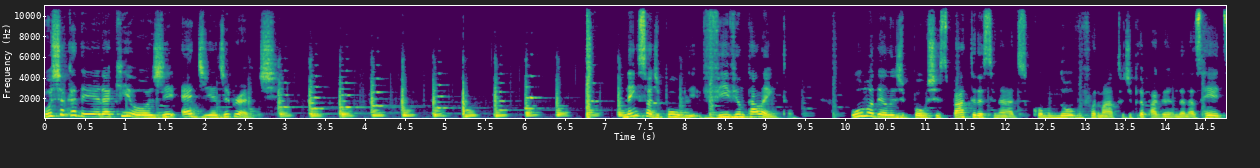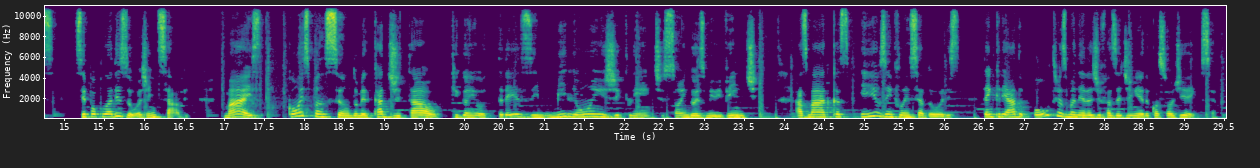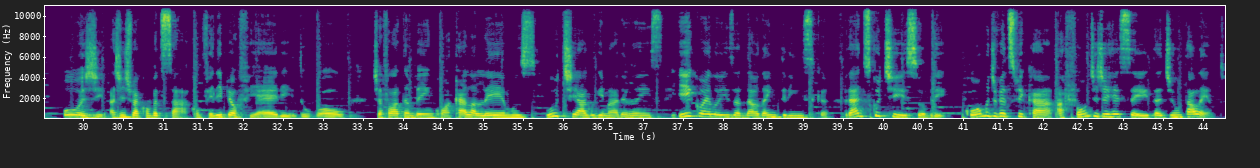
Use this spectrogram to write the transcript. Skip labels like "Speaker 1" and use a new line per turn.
Puxa a cadeira que hoje é dia de brunch. Nem só de publi vive um talento. O modelo de posts patrocinados como novo formato de propaganda nas redes se popularizou, a gente sabe. Mas, com a expansão do mercado digital, que ganhou 13 milhões de clientes só em 2020, as marcas e os influenciadores têm criado outras maneiras de fazer dinheiro com a sua audiência. Hoje a gente vai conversar com Felipe Alfieri, do UOL, já falar também com a Carla Lemos, o Tiago Guimarães e com a Heloísa Dal da Intrínseca para discutir sobre como diversificar a fonte de receita de um talento.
